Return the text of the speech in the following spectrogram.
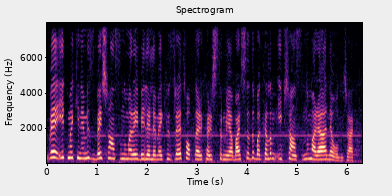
Ve ilk makinemiz 5 şanslı numarayı belirlemek üzere topları karıştırmaya başladı. Bakalım ilk şanslı numara ne olacak?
